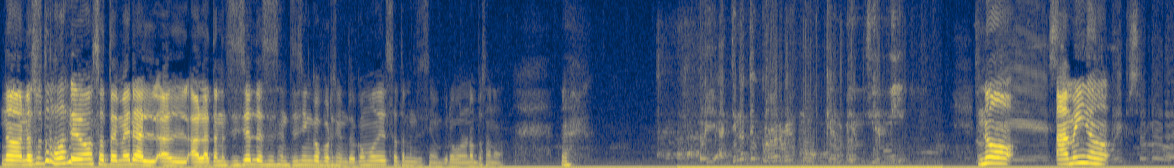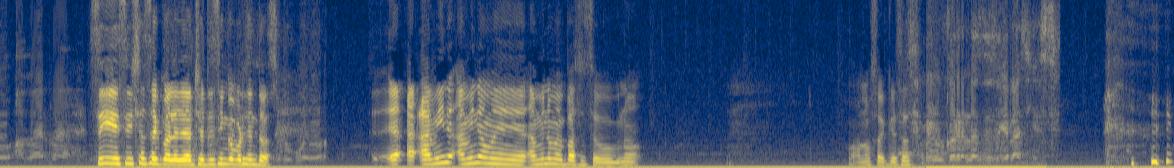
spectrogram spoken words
no, nosotros dos le vamos a temer al, al- a la transición del 65%. ¿Cómo de esa transición? Pero bueno, no pasa nada. Oye, ¿a ti no te ocurre? No, a mí no. Sí, sí, ya sé cuál es el 85%. un solo jugador. Eh, A, a mí, a, mí no me, a mí no me pasa ese bug, no. Bueno, no sé qué es eso. Me ocurren las desgracias.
